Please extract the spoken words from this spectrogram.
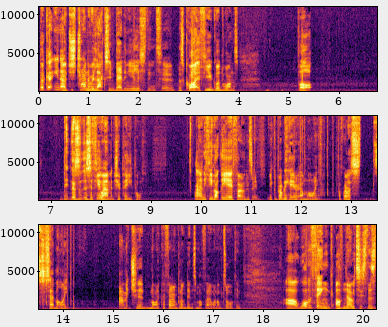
But you know, just trying to relax in bed and you're listening to. There's quite a few good ones, but there's there's a few amateur people, and if you got the earphones in, you can probably hear it on mine. I've got a semi amateur microphone plugged into my phone when I'm talking. Uh, one thing I've noticed, there's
